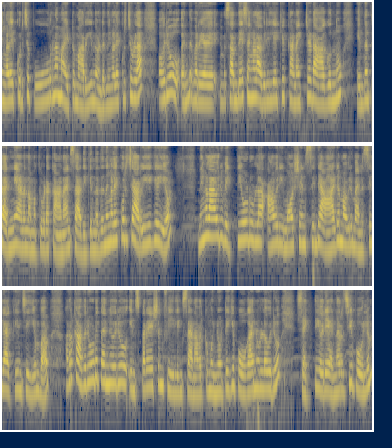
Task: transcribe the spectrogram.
നിങ്ങളെക്കുറിച്ച് പൂർണമായിട്ടും അറിയുന്നുണ്ട്. നിങ്ങളെക്കുറിച്ചുള്ള ഒരു എന്താ പറയുക സന്ദേശങ്ങൾ അവരിലേക്ക് കണക്റ്റഡ് ആകുന്നു എന്ന് തന്നെയാണ് നമുക്കിവിടെ കാണാൻ സാധിക്കുന്നത്. നിങ്ങളെക്കുറിച്ച് അറിയുകയും നിങ്ങൾ ആ ഒരു വ്യക്തിയോടുള്ള ആ ഒരു ഇമോഷൻസിന്റെ ആഴം അവർ മനസ്സിലാക്കുകയും ചെയ്യുമ്പം അവർക്ക് അവരോട് തന്നെ ഒരു ഇൻസ്പിറേഷൻ ഫീലിങ്സ് ആണ്. അവർക്ക് മുന്നോട്ടേക്ക് പോകാനുള്ള ഒരു ശക്തി ഒരു എനർജി പോലും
